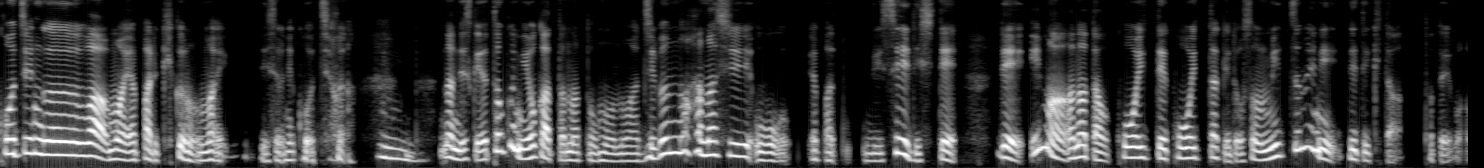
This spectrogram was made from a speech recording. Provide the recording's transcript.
コーチングはまあやっぱり聞くのうまいですよねコーチは。うん。なんですけど特に良かったなと思うのは自分の話をやっぱり整理してで今あなたはこう言ってこう言ったけどその3つ目に出てきた例えば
